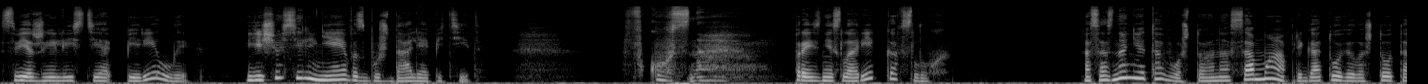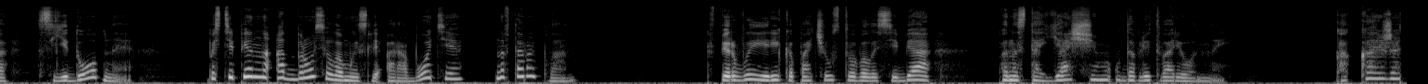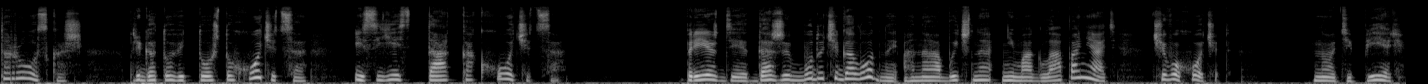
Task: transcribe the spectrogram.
Свежие листья периллы – еще сильнее возбуждали аппетит. «Вкусно!» — произнесла Рикка вслух. Осознание того, что она сама приготовила что-то съедобное, постепенно отбросило мысли о работе на второй план. Впервые Рика почувствовала себя по-настоящему удовлетворенной. Какая же это роскошь — приготовить то, что хочется — и съесть так, как хочется. Прежде, даже будучи голодной, она обычно не могла понять, чего хочет. Но теперь,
